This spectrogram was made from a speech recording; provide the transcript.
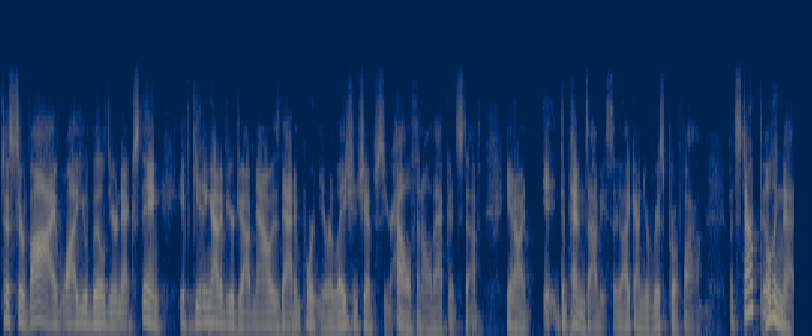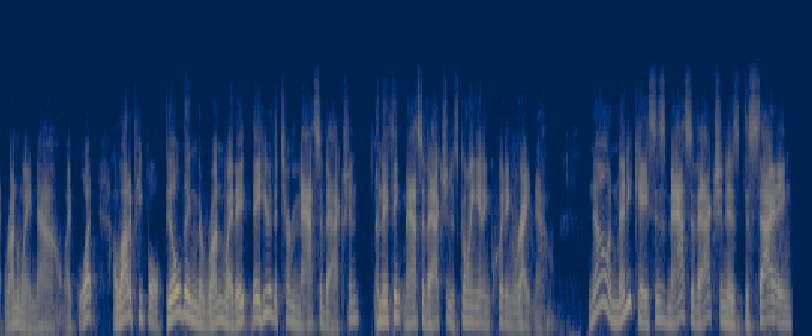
to survive while you build your next thing? If getting out of your job now is that important, your relationships, your health, and all that good stuff, you know, it, it depends obviously like on your risk profile. But start building that runway now. Like what a lot of people building the runway, they they hear the term massive action and they think massive action is going in and quitting right now. No, in many cases, massive action is deciding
